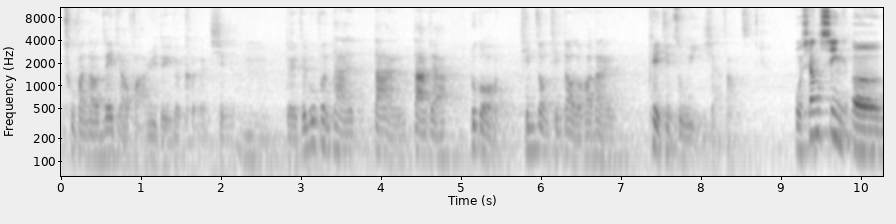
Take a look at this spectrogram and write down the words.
触犯到这条法律的一个可能性了。嗯，对这部分，当然，当然，大家如果听众听到的话，当然可以去注意一下这样子。我相信，呃。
